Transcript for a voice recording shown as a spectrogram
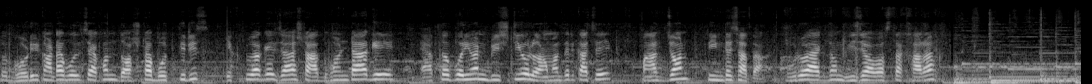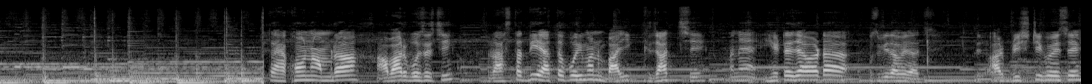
তো ঘড়ির কাঁটা বলছে এখন দশটা বত্রিশ। একটু আগে জাস্ট আধ ঘণ্টা আগে এত পরিমাণ বৃষ্টি হলো আমাদের কাছে, পাঁচজন, তিনটে ছাতা। পুরো একদম ভিজে অবস্থা, খারাপ। তো এখন আমরা আবার বসেছি। রাস্তা দিয়ে এত পরিমাণ বাইক যাচ্ছে মানে হেঁটে যাওয়াটা অসুবিধা হয়ে যাচ্ছে। আর বৃষ্টি হয়েছে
